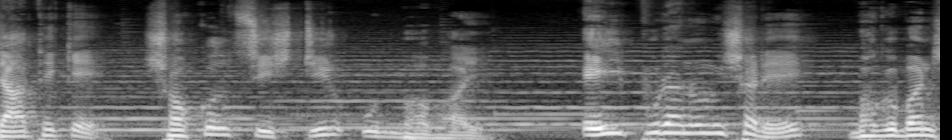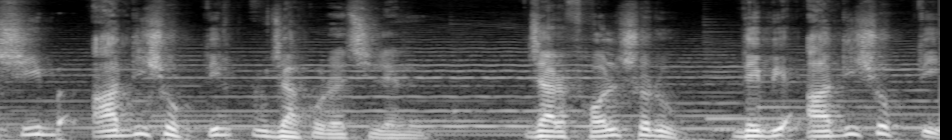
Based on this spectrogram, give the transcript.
যা থেকে সকল সৃষ্টির উদ্ভব হয়। এই পুরাণ অনুসারে ভগবান শিব আদিশক্তির পূজা করেছিলেন, যার ফলস্বরূপ দেবী আদিশক্তি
